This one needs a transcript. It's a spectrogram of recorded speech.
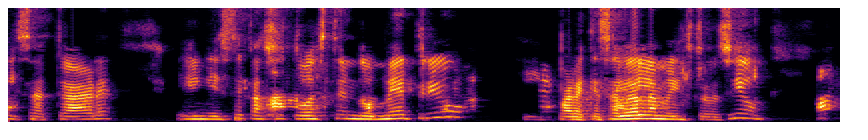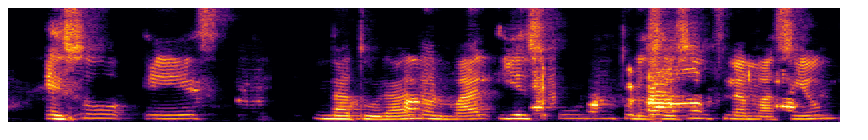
y sacar, en este caso, todo este endometrio para que salga la menstruación. Eso es natural, normal y es un proceso de inflamación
